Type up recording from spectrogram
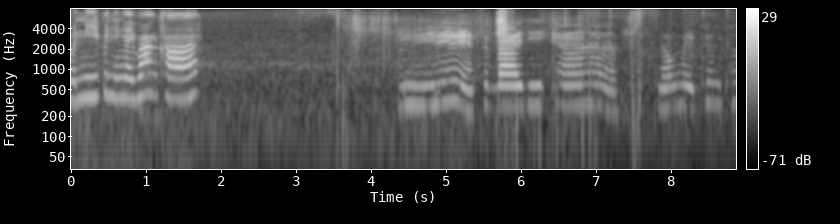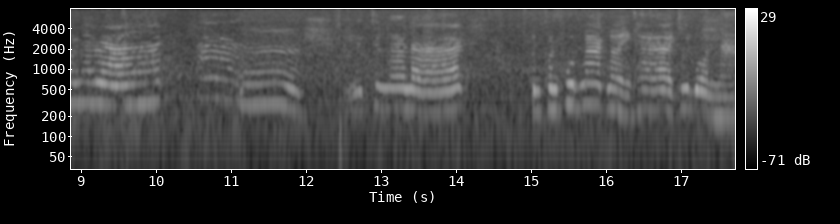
วันนี้เป็นยังไงบ้างคะ นี่สบายดีค่ะ น้องเมเคิลเขาน่ารักอืมเมเคิลน่ารักเป็น คนพูดมากหน่อยค่ะขี้บ่นนะ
